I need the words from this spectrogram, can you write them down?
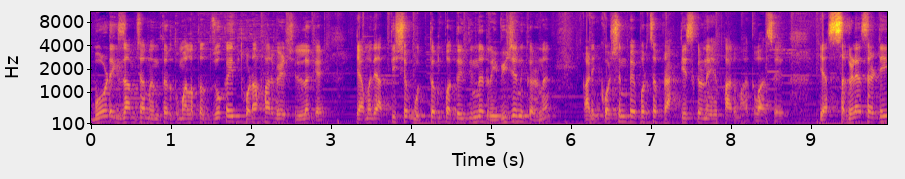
बोर्ड एक्झामच्या नंतर तुम्हाला आता जो काही थोडाफार वेळ शिल्लक आहे यामध्ये अतिशय उत्तम पद्धतीनं रिव्हिजन करणं आणि क्वेश्चन पेपरचं प्रॅक्टिस करणं हे फार महत्त्वाचं आहे. या सगळ्यासाठी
